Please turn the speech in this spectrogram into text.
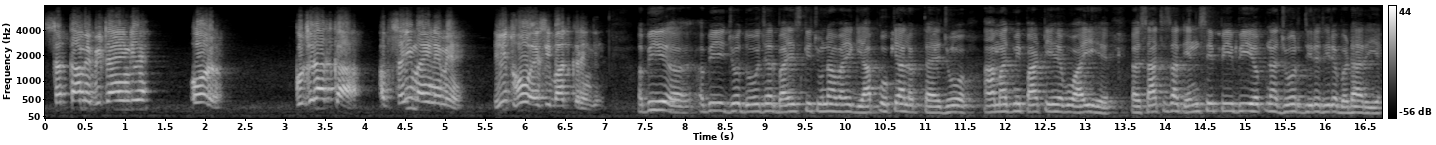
सत्ता में बिठाएँगे और गुजरात का अब सही मायने में हित हो ऐसी बात करेंगे। अभी अभी जो 2022 की चुनाव आएगी, आपको क्या लगता है? जो आम आदमी पार्टी है, वो आई है। साथ ही साथ एनसीपी भी अपना ज़ोर धीरे धीरे बढ़ा रही है।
